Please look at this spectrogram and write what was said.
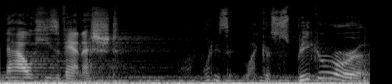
Now he's vanished. What is it, like a speaker or a.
